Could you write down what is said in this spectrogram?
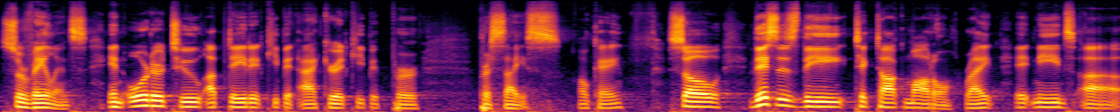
surveillance in order to update it, keep it accurate, keep it per precise, okay? So this is the TikTok model, right? It needs uh,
